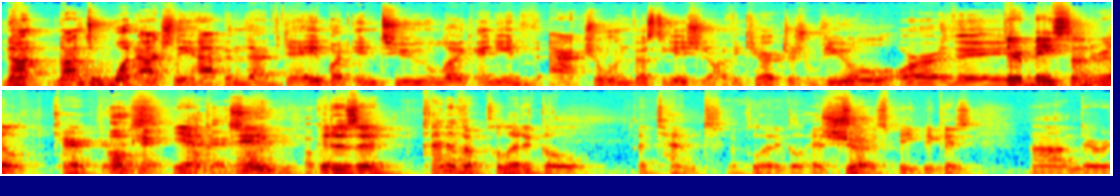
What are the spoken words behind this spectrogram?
not not into what actually happened that day, but into like any inv- actual investigation? Are the characters real or are they? They're based on real characters. Okay, Yeah. okay, so- and okay. it was a kind of a political attempt, a political hit, Sure. so to speak, because um, there were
